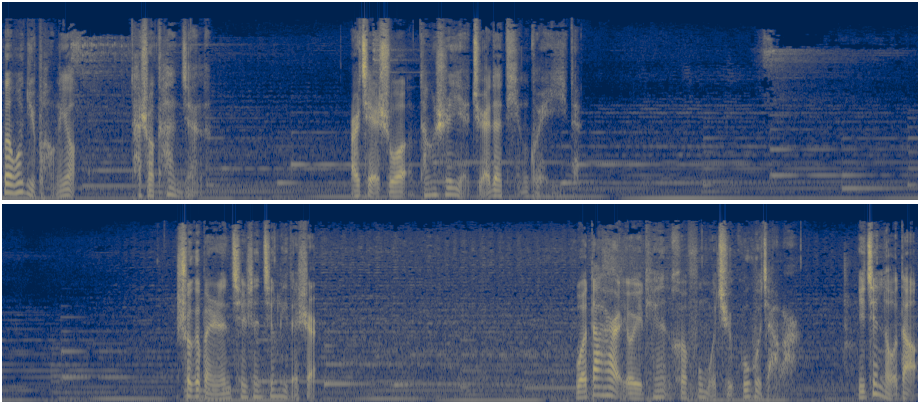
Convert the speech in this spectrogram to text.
问我女朋友，她说看见了。而且说，当时也觉得挺诡异的。说个本人亲身经历的事儿。我大二有一天和父母去姑姑家玩，一进楼道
